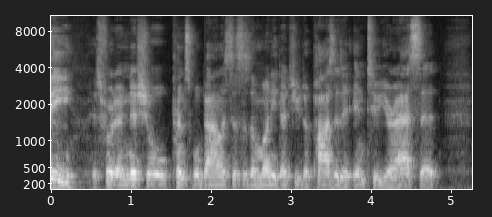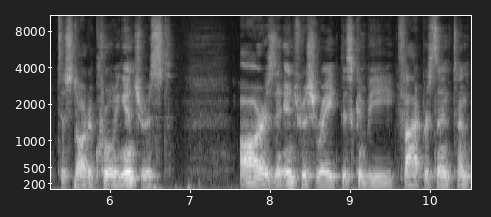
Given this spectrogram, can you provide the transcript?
P is for the initial principal balance. This is the money that you deposited into your asset to start accruing interest. R is the interest rate. This can be 5%, 10%,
